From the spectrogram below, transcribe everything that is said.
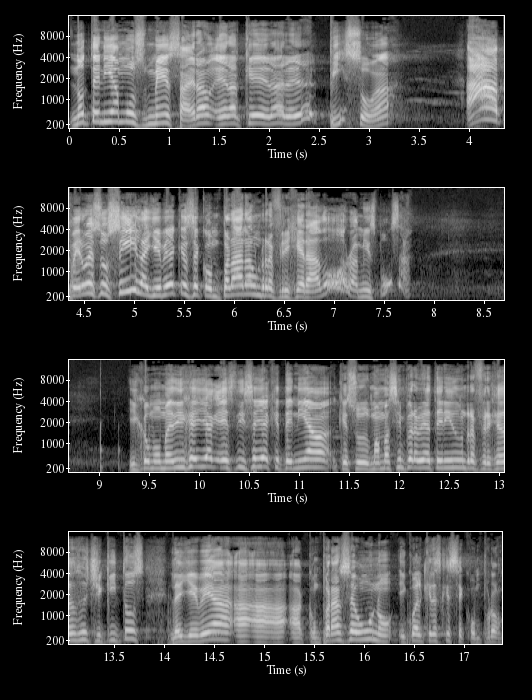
no teníamos mesa, era, era que era, el piso, ¿ah? Ah, pero eso sí, la llevé a que se comprara un refrigerador a mi esposa. Y como me dije ella, es, dice ella que tenía, que su mamá siempre había tenido un refrigerador de chiquitos, le llevé a, a, comprarse uno. ¿Y cuál crees que se compró?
